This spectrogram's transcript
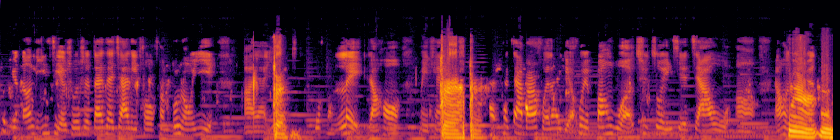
特别能理解，说是待在家里头很不容易，哎呀，又对。又很累，然后每天对对，他他下班回来也会帮我去做一些家务啊、然后就觉嗯得，嗯，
